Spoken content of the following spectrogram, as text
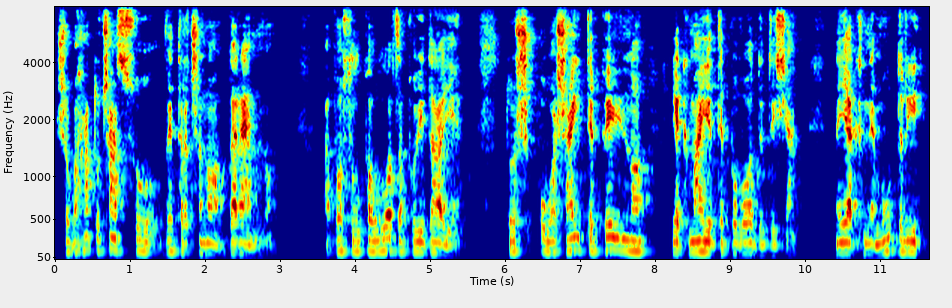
що багато часу витрачено даремно. Апостол Павло заповідає: тож уважайте пильно, як маєте поводитися, не як немудрі,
